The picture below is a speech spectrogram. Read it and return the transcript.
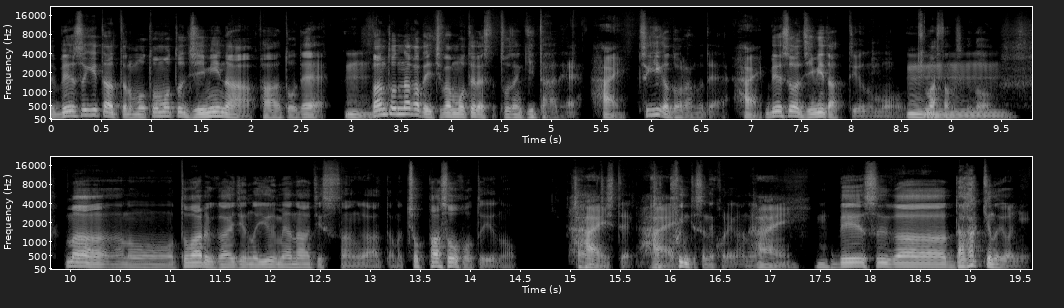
で、ベースギターってのはもともと地味なパートで、うん。バンドの中で一番モテるやつって当然ギターで、はい。次がドラムで、はい。ベースは地味だっていうのも決まってたんですけど、うんまあ、あの、とある外人の有名なアーティストさんが、あの、チョッパー奏法というのを開発して、はいかっこいいんですね、これがね。はい。ベースが打楽器のように、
